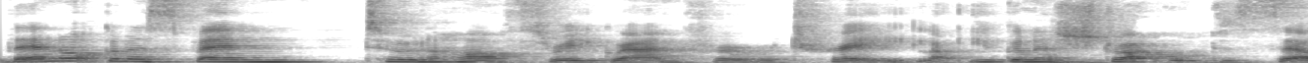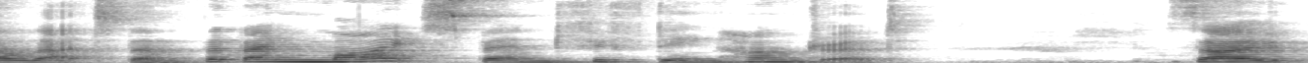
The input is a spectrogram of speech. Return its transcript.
they're not going to spend two and a half, three grand for a retreat. Like you're going to mm-hmm. struggle to sell that to them, but they might spend fifteen hundred. So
